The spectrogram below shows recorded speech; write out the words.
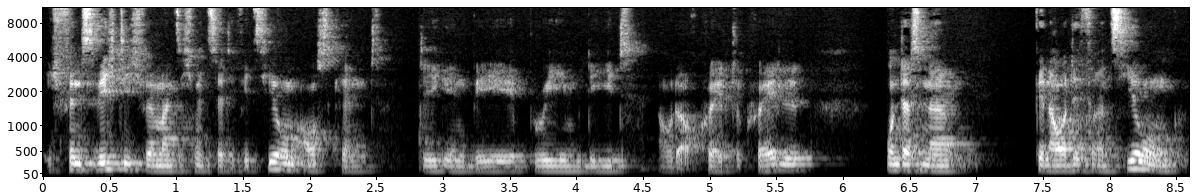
Ich finde es wichtig, wenn man sich mit Zertifizierung auskennt, DGNB, BREEAM, LEED oder auch Cradle to Cradle, und dass eine genaue Differenzierung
